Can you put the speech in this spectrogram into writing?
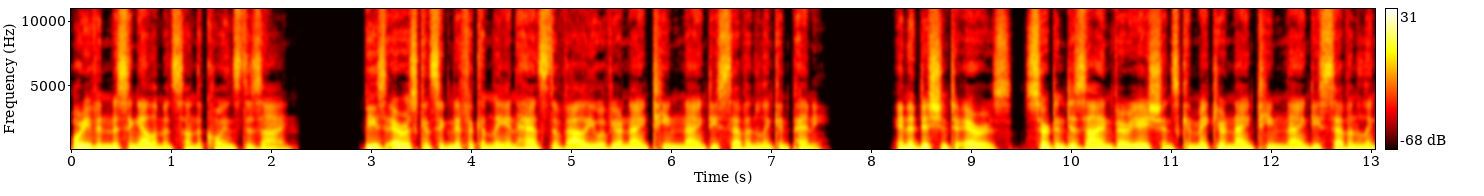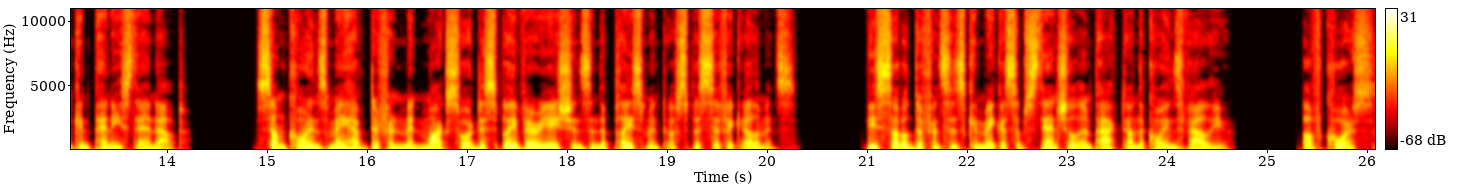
or even missing elements on the coin's design. These errors can significantly enhance the value of your 1997 Lincoln penny. In addition to errors, certain design variations can make your 1997 Lincoln penny stand out. Some coins may have different mint marks or display variations in the placement of specific elements. These subtle differences can make a substantial impact on the coin's value. Of course,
